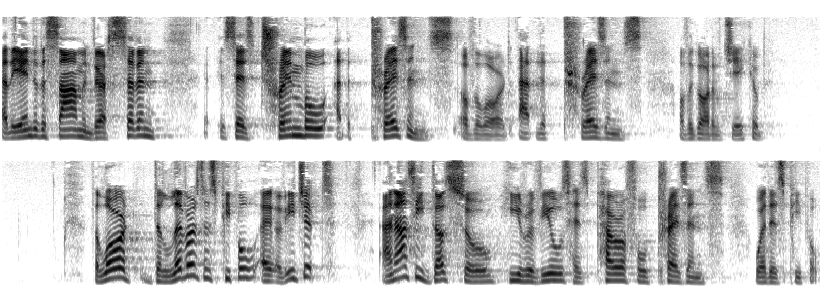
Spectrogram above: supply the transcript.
at the end of the psalm in verse 7, it says, Tremble at the presence of the Lord, at the presence of the God of Jacob. The Lord delivers his people out of Egypt, and as he does so, he reveals his powerful presence with his people.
